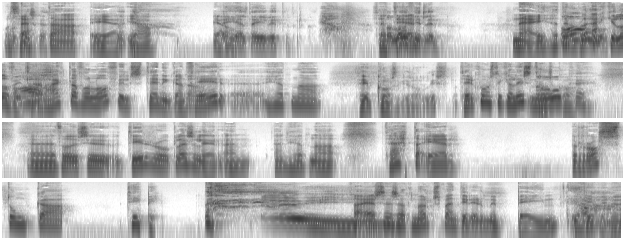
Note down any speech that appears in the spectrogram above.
og Og þetta er já, já, Ég held að ég viti þetta er nei, þetta er nefnilega ekki loðfýll það er hægt að fá loðfýllsteningan þeir uh, hérna, þeir komast ekki svona lista. Þeir komast ekki á listan Nú, sko. ok. Uh, þó þessi dýrir og glæsilegir en, en hérna þetta er rostunga tippi. Það er sem sagt mörg spendir eru með bein í tippinu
